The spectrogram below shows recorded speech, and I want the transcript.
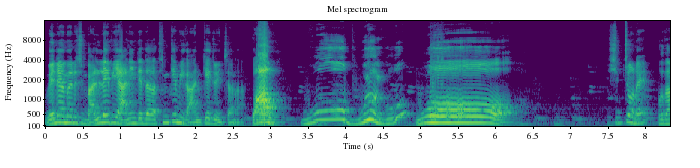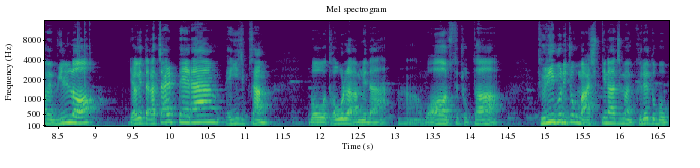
왜냐면 지금 말렙이 아닌데다가 팀케미가 안 깨져 있잖아. 와우. 오 뭐야 이거? 우와. 10전에. 그 다음에 윌러 여기다가 짤페랑 123. 뭐 더 올라갑니다. 아, 와 스텝 좋다. 드리블이 조금 아쉽긴 하지만 그래도 뭐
